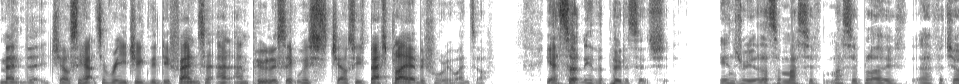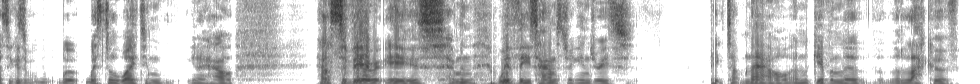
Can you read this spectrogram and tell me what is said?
meant that Chelsea had to rejig the defence and, and Pulisic was Chelsea's best player before he went off. Yeah, certainly the Pulisic injury. That's a massive, massive blow uh, for Chelsea because we're, we're still waiting. You know how how severe it is. I mean, with these hamstring injuries picked up now, and given the the lack of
